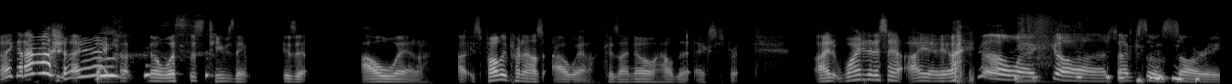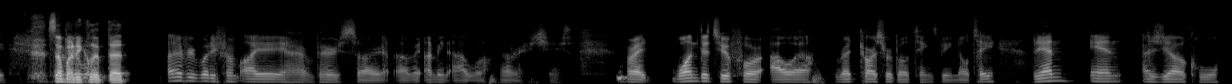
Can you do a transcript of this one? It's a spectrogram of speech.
Ay, caramba. Ay, ay. Uh, no, what's this team's name? Is it Auer? Uh, it's probably pronounced Auer because I know how the X is. pronounced. I why did I say ay, ay, ay? Oh my gosh! I'm so sorry. Somebody Everyone- clip that. Everybody from IA, I'm very sorry. I mean, I mean Awa. All right, jeez. Mm. All right, one to two for Awa. Red cards for both teams being noté. Rennes and Ajaccio,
